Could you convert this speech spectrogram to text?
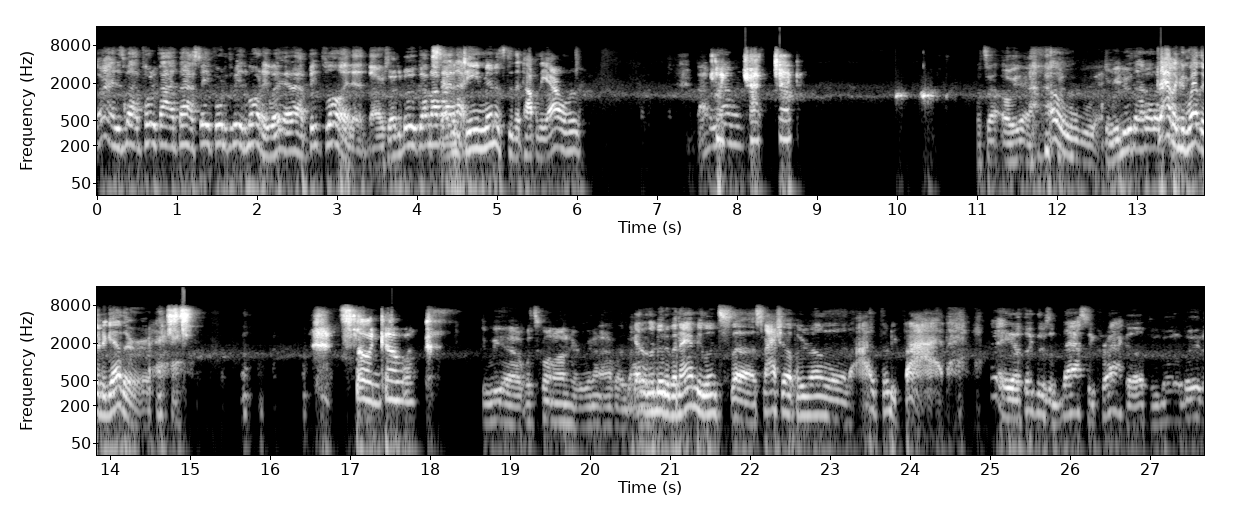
All right, it's about 45 past 8.43 in the morning. We got uh, Pink Floyd and Dark Side of the Moon coming up right next. 17 minutes to the top of the hour. Top of the hour. Track check. what's that? Oh yeah. Oh, Do we do that? On traffic and weather together. Slow and go. Do we? Uh, what's going on here? We don't have our. Got a little bit of an ambulance uh, smash up here on the I-35. Hey, I think there's a nasty crack up. You know what I mean?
